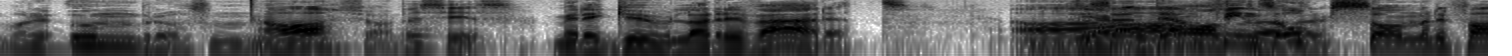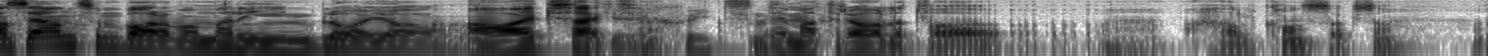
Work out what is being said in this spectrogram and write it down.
Var det Umbro som Ja, körde? precis. med det gula reväret. Ja, Så Ja. den Allt finns över. också, men det fanns en som bara var marinblå. Jag, ja exakt. det. Det materialet var halvkonst också. Eh,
